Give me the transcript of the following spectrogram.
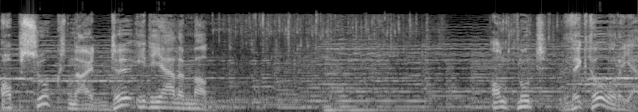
op zoek naar de ideale man. Ontmoet Victoria.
